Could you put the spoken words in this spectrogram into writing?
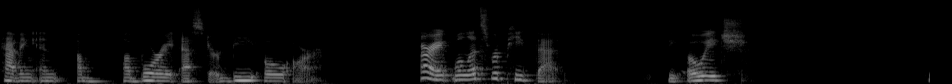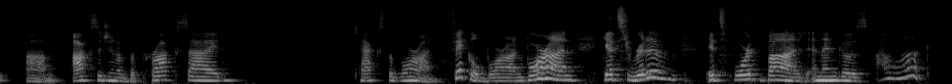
having an, a, a borate ester, BOR. All right, well, let's repeat that. The OH, the um, oxygen of the peroxide, attacks the boron. Fickle boron. Boron gets rid of its fourth bond and then goes, oh, look,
